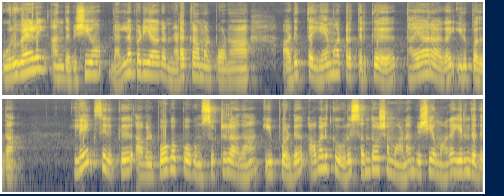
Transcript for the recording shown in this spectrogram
ஒருவேளை அந்த விஷயம் நல்லபடியாக நடக்காமல் போனால் அடுத்த ஏமாற்றத்திற்கு தயாராக இருப்பது தான் லேக்ஸிற்கு அவள் போக போகும் சுற்றுலா தான் இப்பொழுது அவளுக்கு ஒரு சந்தோஷமான விஷயமாக இருந்தது.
